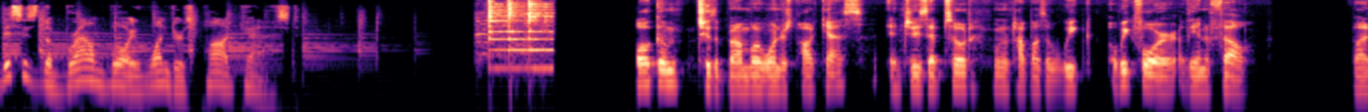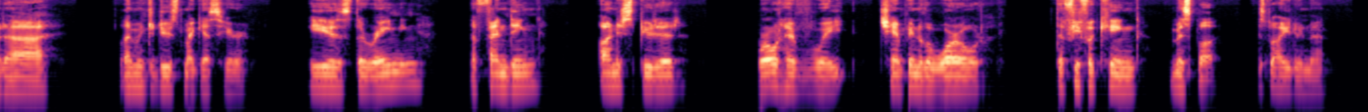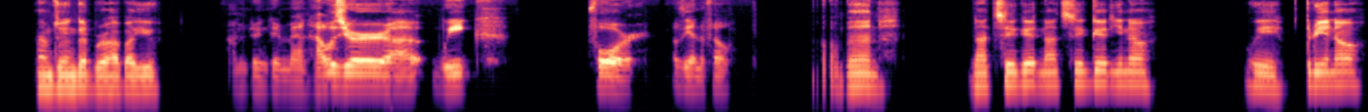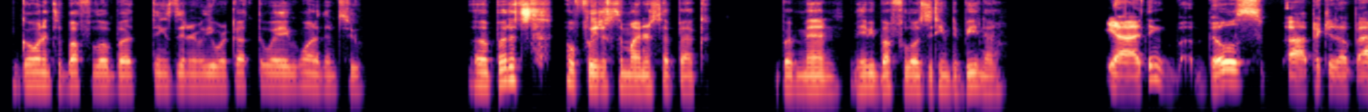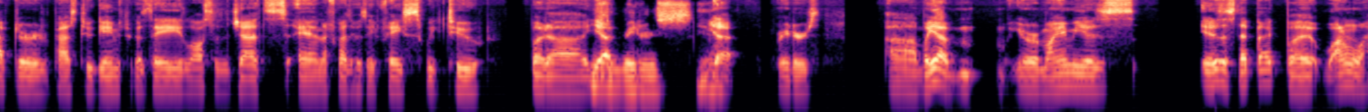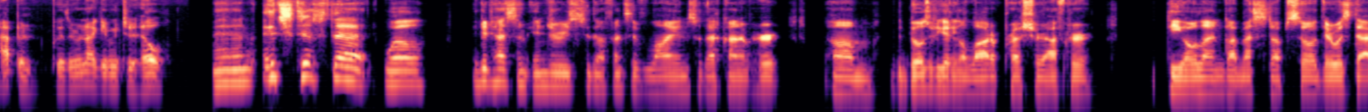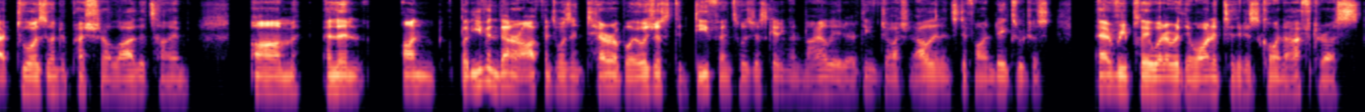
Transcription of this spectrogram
This is the Brown Boy Wonders podcast. Welcome to the Brown Boy Wonders podcast. In today's episode, we're going to talk about the week, a week four of the NFL. But uh, let me introduce my guest here. He is the reigning, defending, undisputed world heavyweight champion of the world, the FIFA king, Misbah. Misbah, how you doing, man? I'm doing good, bro. How about you? I'm doing good, man. How was your uh, week four of the NFL? Oh man, not too good, not too good. You know, we three and zero going into Buffalo, but things didn't really work out the way we wanted them to. Uh, but it's hopefully just a minor setback. But man, maybe Buffalo is the team to beat now. Yeah, I think Bills uh, picked it up after the past two games because they lost to the Jets, and I forgot who they faced week two. But uh, yeah, Raiders. Yeah. yeah, Raiders. Uh, but yeah, your Miami is it is a step back, but I don't know what happened because they were not giving it to Hill. Man, it's just that well, they did have some injuries to the offensive line, so that kind of hurt. Um, the Bills were getting a lot of pressure after the O line got messed up, so there was that. Tua was under pressure a lot of the time. Um, and then on, but even then, our offense wasn't terrible. It was just the defense was just getting annihilated. I think Josh Allen and Stefon Diggs were just every play, whatever they wanted to, they're just going after us.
